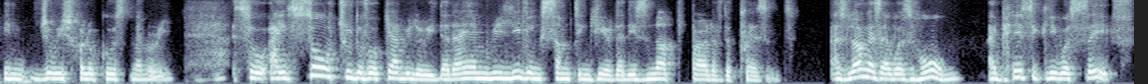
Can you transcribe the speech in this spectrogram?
in Jewish Holocaust memory. So I saw through the vocabulary that I am reliving something here that is not part of the present. As long as I was home, I basically was safe.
